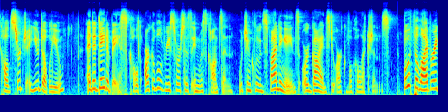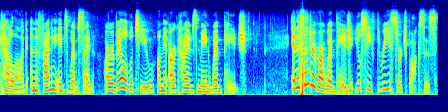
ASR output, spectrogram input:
called Search at UW, and a database called Archival Resources in Wisconsin, which includes finding aids or guides to archival collections. Both the library catalog and the Finding Aids website are available to you on the archive's main web page. In the center of our web page, you'll see three search boxes.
